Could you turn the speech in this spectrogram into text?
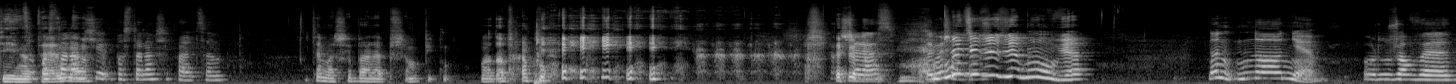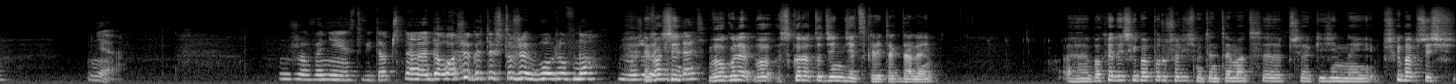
Ty, no Co, ten, postaram, no, się, postaram się palcem. ty masz chyba lepszą pik... No dobra, mnie. Jeszcze raz. Tak myślę, Wiecie, że się mówię. No, no nie. Różowy. Nie. Różowy nie jest widoczny, ale dołożę go też tu, żeby było równo. Może go nie Właśnie, widać. w ogóle, bo skoro to Dzień Dziecka i tak dalej, e, bo kiedyś chyba poruszaliśmy ten temat e, przy jakiejś innej, przy- chyba przy, ś-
